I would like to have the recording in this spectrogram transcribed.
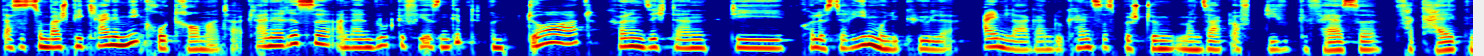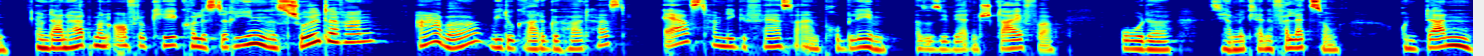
Dass es zum Beispiel kleine Mikrotraumata, kleine Risse an deinen Blutgefäßen gibt und dort können sich dann die Cholesterinmoleküle einlagern. Du kennst es bestimmt, man sagt oft, die Gefäße verkalken. Und dann hört man oft, okay, Cholesterin ist schuld daran, aber wie du gerade gehört hast, erst haben die Gefäße ein Problem, also sie werden steifer oder sie haben eine kleine Verletzung und dann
